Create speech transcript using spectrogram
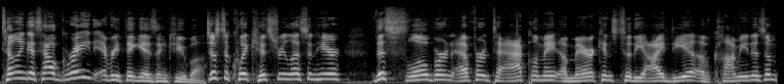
telling us how great everything is in Cuba. Just a quick history lesson here. This slow burn effort to acclimate Americans to the idea of communism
